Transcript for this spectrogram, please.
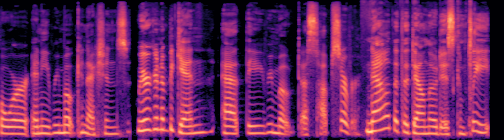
for any remote connections. We are going to begin at the remote desktop server. Now that the download is complete,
